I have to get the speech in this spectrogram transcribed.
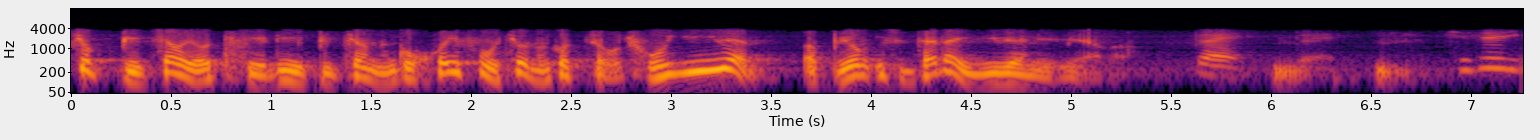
就比较有体力，比较能够恢复，就能够走出医院，而不用一直待在医院里面了。对对，嗯，其实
